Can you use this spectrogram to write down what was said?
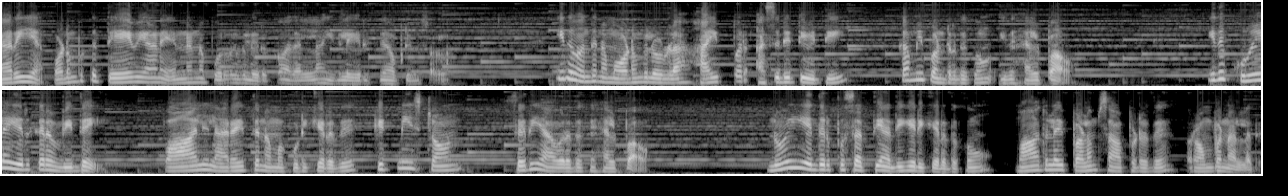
நிறைய உடம்புக்கு தேவையான என்னென்ன பொருள்கள் இருக்கோ அதெல்லாம் இதில் இருக்குது அப்படின்னு சொல்லலாம். இது வந்து நம்ம உடம்பில் உள்ள ஹைப்பர் அசிடிட்டிவிட்டி கம்மி பண்ணுறதுக்கும் இது ஹெல்ப் ஆகும். இதுக்குள்ளே இருக்கிற விதை பாலில் அரைத்து நம்ம குடிக்கிறது கிட்னி ஸ்டோன் சரி ஆகிறதுக்கு ஹெல்ப் ஆகும். நோய் எதிர்ப்பு சக்தி அதிகரிக்கிறதுக்கும் மாதுளை பழம் சாப்பிட்றது ரொம்ப நல்லது.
